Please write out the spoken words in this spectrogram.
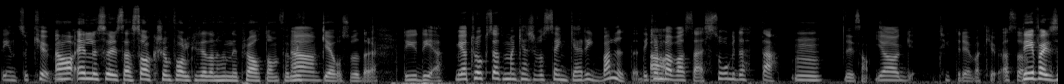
Det är inte så kul. ja eller så är det så här, saker som folk redan hunnit prata om för Ja. mycket och så vidare. Det är ju det. Men jag tror också att man kanske får sänka ribban lite. Det kan Ja. bara vara så här: såg detta? Mm, det är sant. Jag tyckte det var kul. Alltså, Det är faktiskt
